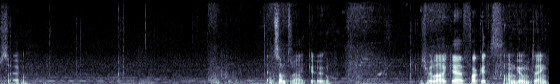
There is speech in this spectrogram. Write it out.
So that's something I do. Just be like, yeah, fuck it, I'm going tank.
